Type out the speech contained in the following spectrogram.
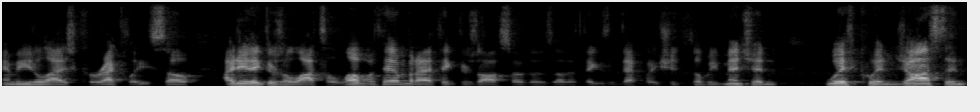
and be utilized correctly. So I do think there's a lot to love with him, but I think there's also those other things that definitely should still be mentioned with Quentin Johnston.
